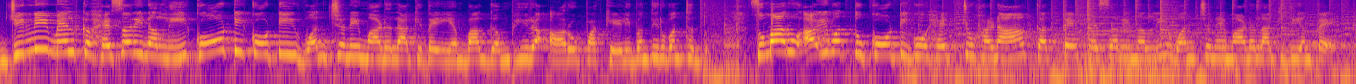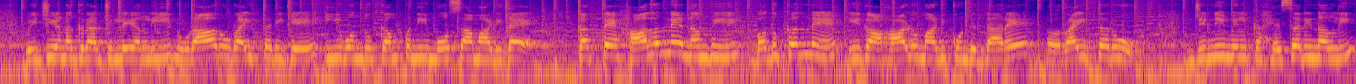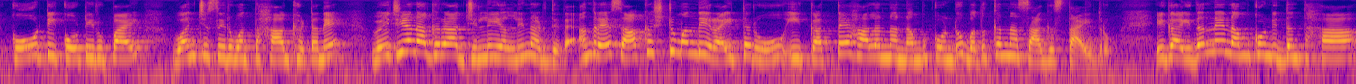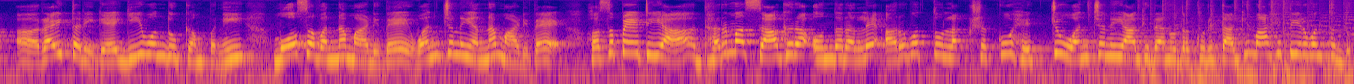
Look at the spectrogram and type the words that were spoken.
Jinni milk ಹೆಸರಿನಲ್ಲಿ ಕೋಟಿ ಕೋಟಿ ವಂಚನೆ ಮಾಡಲಾಗಿದೆ ಎಂಬ ಗಂಭೀರ ಆರೋಪ ಕೇಳಿಬಂದಿರುವಂಥದ್ದು. ಸುಮಾರು ಐವತ್ತು ಕೋಟಿಗೂ ಹೆಚ್ಚು ಹಣ ಕತ್ತೆ ಹೆಸರಿನಲ್ಲಿ ವಂಚನೆ ಮಾಡಲಾಗಿದೆಯಂತೆ. ವಿಜಯನಗರ ಜಿಲ್ಲೆಯಲ್ಲಿ ನೂರಾರು ರೈತರಿಗೆ ಈ ಒಂದು ಕಂಪನಿ ಮೋಸ ಮಾಡಿದೆ. ಕತ್ತೆ ಹಾಲನ್ನೇ ನಂಬಿ ಬದುಕನ್ನೇ ಈಗ ಹಾಳು ಮಾಡಿಕೊಂಡಿದ್ದಾರೆ ರೈತರು. ಜಿನ್ನಿ ಮಿಲ್ಕ್ ಹೆಸರಿನಲ್ಲಿ ಕೋಟಿ ಕೋಟಿ ರೂಪಾಯಿ ವಂಚಿಸಿರುವಂತಹ ಘಟನೆ ವಿಜಯನಗರ ಜಿಲ್ಲೆಯಲ್ಲಿ ನಡೆದಿದೆ. ಅಂದ್ರೆ ಸಾಕಷ್ಟು ಮಂದಿ ರೈತರು ಈ ಕತ್ತೆ ಹಾಲನ್ನ ನಂಬಿಕೊಂಡು ಬದುಕನ್ನ ಸಾಗಿಸ್ತಾ ಇದ್ರು. ಈಗ ಇದನ್ನೇ ನಂಬಿಕೊಂಡಿದ್ದಂತಹ ರೈತರಿಗೆ ಈ ಒಂದು ಕಂಪನಿ ಮೋಸವನ್ನ ಮಾಡಿದೆ, ವಂಚನೆಯನ್ನ ಮಾಡಿದೆ. ಹೊಸಪೇಟೆಯ ಧರ್ಮಸಾಗರ ಒಂದರಲ್ಲೇ ಅರವತ್ತು ಲಕ್ಷಕ್ಕೂ ಹೆಚ್ಚು ವಂಚನೆಯಾಗಿದೆ ಅನ್ನೋದರ ಕುರಿತಾಗಿ ಮಾಹಿತಿ ಇರುವಂಥದ್ದು.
